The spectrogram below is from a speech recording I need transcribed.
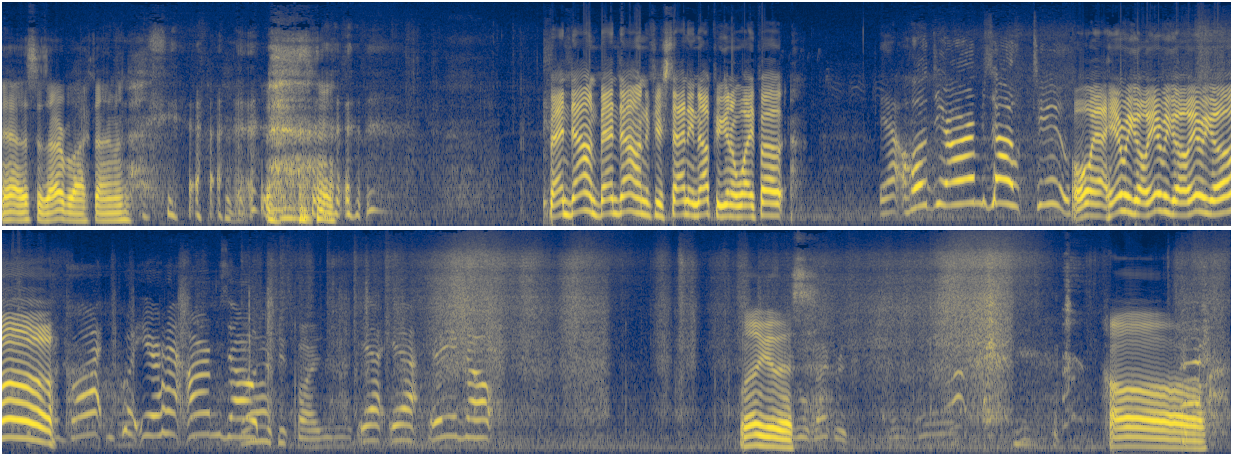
Yeah, this is our black diamond. bend down, bend down. If you're standing up, you're gonna wipe out. Yeah, hold your arms out too. Oh yeah, here we go, here we go, here we go. Oh. Go out and put your ha- arms Oh, out. she's fine. Yeah, yeah. There you go. Look at Go this. Backwards. Oh.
